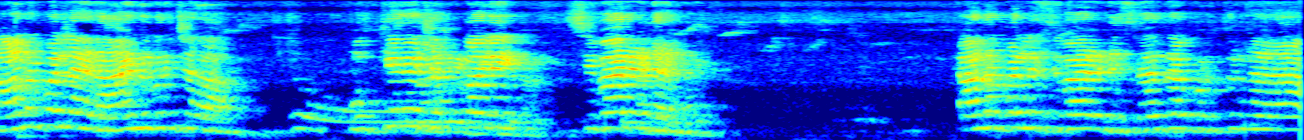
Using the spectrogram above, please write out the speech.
కానపల్లి ఆయన ఆయన గురించి ముఖ్యంగా చెప్పాలి శివారెడ్డి అండి కానపల్లి శివారెడ్డి శ్రద్ధ గుర్తున్నారా?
